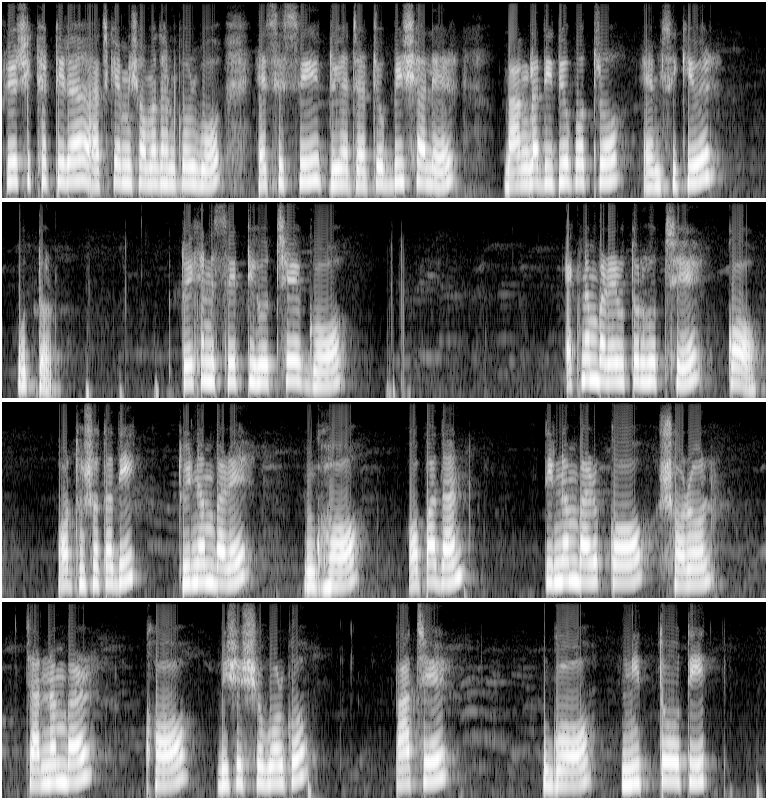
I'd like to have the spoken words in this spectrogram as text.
প্রিয় শিক্ষার্থীরা, আজকে আমি সমাধান করব এসএসসি দুই হাজার চব্বিশ সালের বাংলা দ্বিতীয় পত্র এমসিকিউ এর উত্তর। তো এখানে সেটটি হচ্ছে গ। এক নম্বরের উত্তর হচ্ছে ক। অর্ধশতাধিক, দুই নম্বরে ঘ। অপাদান, তিন নম্বর ক সরল, চার নম্বর খ বিশেষ্যবর্গ, পাঁচের গ নিত্য অতীত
